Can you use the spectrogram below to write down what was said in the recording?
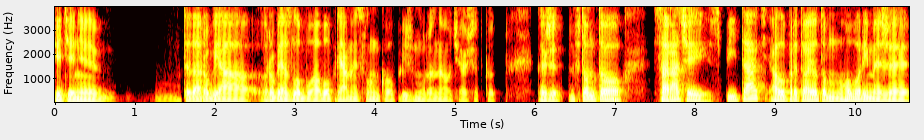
tie tiene teda robia, robia zlobu, alebo priame slnko, prižmúrené oči a všetko. Takže v tomto sa radšej spýtať, ale preto aj o tom hovoríme, že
